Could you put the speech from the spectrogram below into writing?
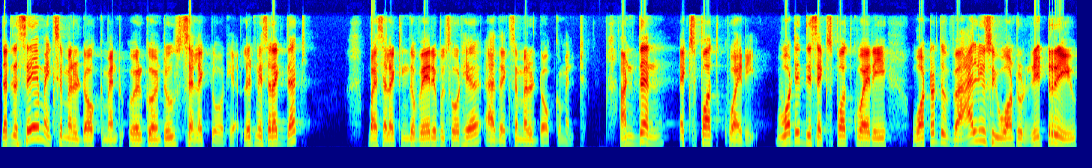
That's the same XML document we're going to select over here. Let me select that by selecting the variables over here as XML document. And then XPath query. What is this XPath query? What are the values you want to retrieve?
